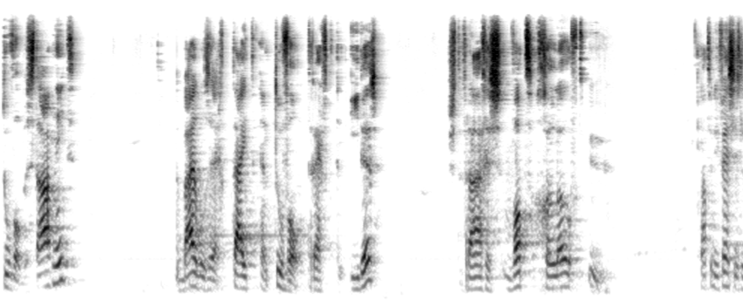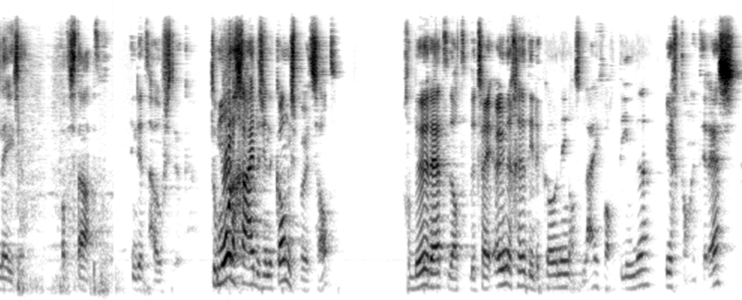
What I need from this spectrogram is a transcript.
toeval bestaat niet. De Bijbel zegt, tijd en toeval treft een ieder. Dus de vraag is, wat gelooft u? Laten we die versies lezen, wat er staat in dit hoofdstuk. Toen Mordechai dus in de koningsput zat, gebeurde het dat de twee eunigen die de koning als lijfwacht dienden, Wichtan en Teres,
